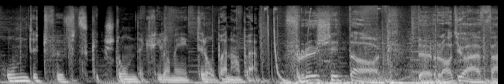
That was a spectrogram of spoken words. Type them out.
150 Stundenkilometer oben runter. Frische Tag. Der Radio FR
